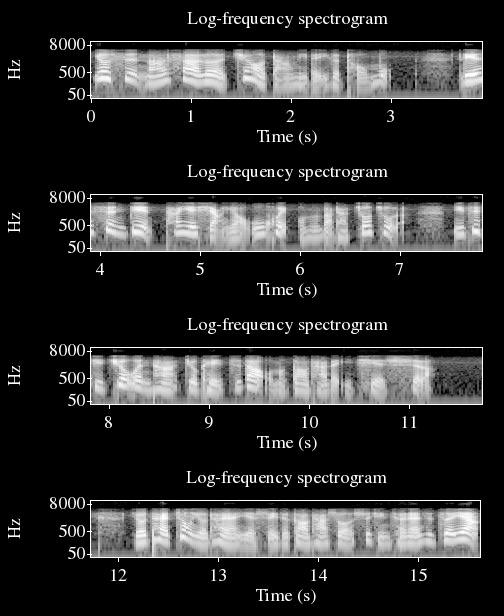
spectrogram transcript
又是拿撒勒教党里的一个头目，连圣殿他也想要污秽，我们把他捉住了。你自己就问他，就可以知道我们告他的一切事了。犹太众犹太人也随着告他说，事情诚然是这样。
